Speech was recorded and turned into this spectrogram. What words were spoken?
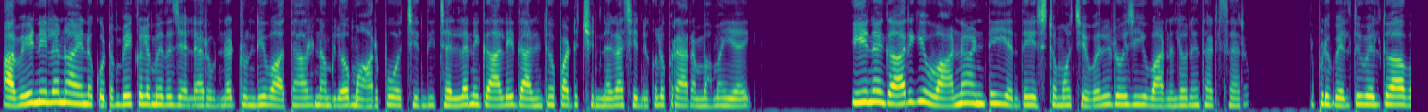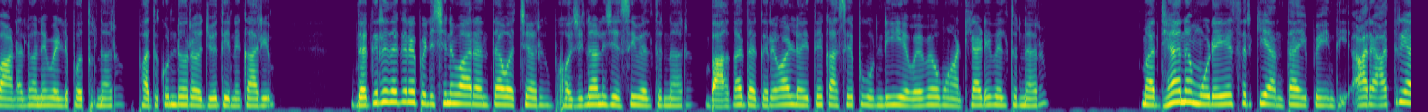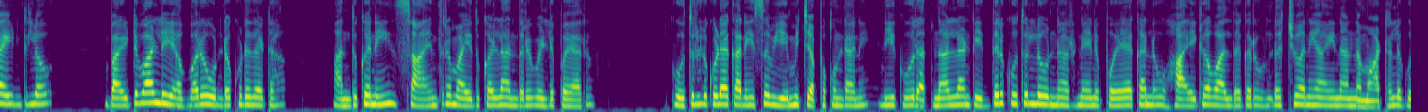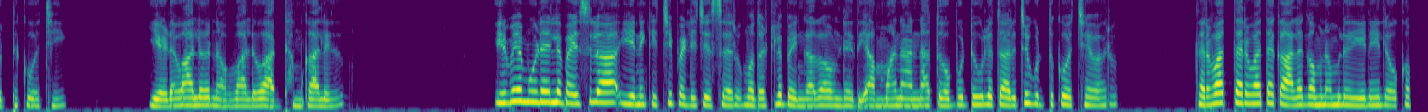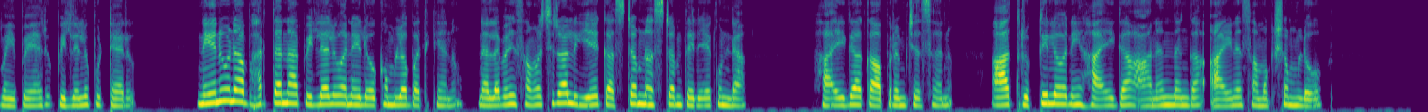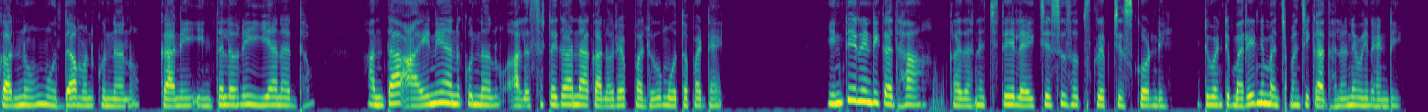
అవే నీళ్ళను ఆయన కుటుంబీకుల మీద జల్లారు. ఉన్నట్టుండి వాతావరణంలో మార్పు వచ్చింది. చల్లని గాలి దానితో పాటు చిన్నగా చినుకులు ప్రారంభమయ్యాయి. ఈయన గారికి వాన అంటే ఎంత ఇష్టమో చివరి రోజు ఈ వానలోనే తడిశారు. ఇప్పుడు వెళ్తూ వెళ్తూ ఆ వానలోనే వెళ్ళిపోతున్నారు. పదకొండో రోజు దినకార్యం. దగ్గర దగ్గర పిలిచిన వారంతా వచ్చారు. భోజనాలు చేసి వెళ్తున్నారు. బాగా దగ్గర వాళ్ళు అయితే కాసేపు ఉండి ఏవేవో మాట్లాడి వెళ్తున్నారు. మధ్యాహ్నం మూడయ్యేసరికి అంతా అయిపోయింది. ఆ రాత్రి ఆ ఇంటిలో బయట వాళ్ళు ఎవ్వరూ ఉండకూడదట. అందుకని సాయంత్రం ఐదు కళ్ళ అందరూ వెళ్ళిపోయారు. కూతుర్లు కూడా కనీసం ఏమీ చెప్పకుండానే నీకు రత్నాల్లాంటి ఇద్దరు కూతుళ్ళు ఉన్నారు. నేను పోయాక నువ్వు హాయిగా వాళ్ళ దగ్గర ఉండొచ్చు అని ఆయన అన్న మాటలు గుర్తుకు వచ్చి ఏడవాలో నవ్వాలో అర్థం కాలేదు. ఇరవై మూడేళ్ళ వయసులో ఈయనకిచ్చి పెళ్ళి చేశారు. మొదట్లో బెంగగా ఉండేది. అమ్మా నాన్న తోబుట్టువులు తరచూ గుర్తుకు వచ్చేవారు. తర్వాత తర్వాత కాలగమనంలో ఏనే లోకమైపోయారు. పిల్లలు పుట్టారు. నేను నా భర్త నా పిల్లలు అనే లోకంలో బతికాను. నలభై సంవత్సరాలు ఏ కష్టం నష్టం తెలియకుండా హాయిగా కాపురం చేశాను. ఆ తృప్తిలోని హాయిగా ఆనందంగా ఆయన సమక్షంలో కన్ను ముద్దామనుకున్నాను. కానీ ఇంతలోనే ఈ అనర్థం అంతా ఆయనే అనుకున్నాను. అలసటగా నా కనురెప్పలు మూతపడ్డాయి. ఇంతేనండి కథ. కథ నచ్చితే లైక్ చేసి సబ్స్క్రైబ్ చేసుకోండి. ఇటువంటి మరిన్ని మంచి మంచి కథలను వినండి.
